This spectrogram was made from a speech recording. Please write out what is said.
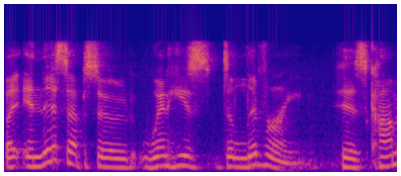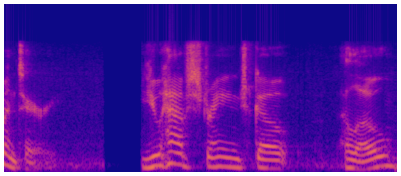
But in this episode when he's delivering his commentary you have strange go hello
